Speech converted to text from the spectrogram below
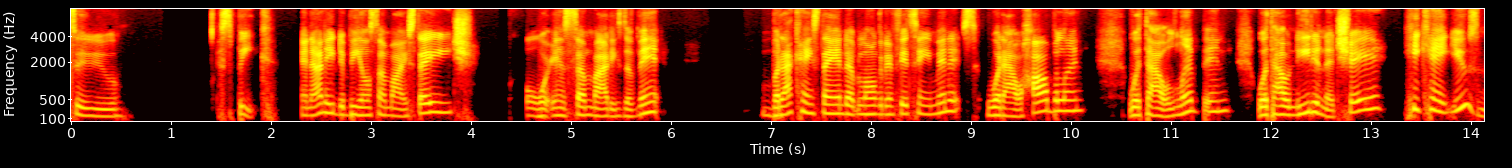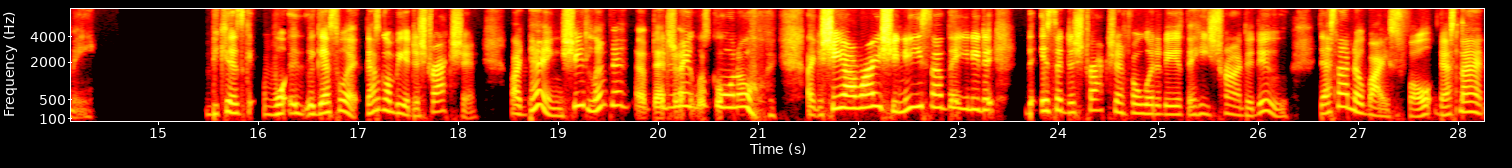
to speak and I need to be on somebody's stage or in somebody's event, but I can't stand up longer than 15 minutes without hobbling, without limping, without needing a chair, he can't use me because guess what? That's gonna be a distraction. Like, dang, she limping up that joint. What's going on? like, is she all right? She needs something. You need to. It's a distraction for what it is that he's trying to do. That's not nobody's fault. That's not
